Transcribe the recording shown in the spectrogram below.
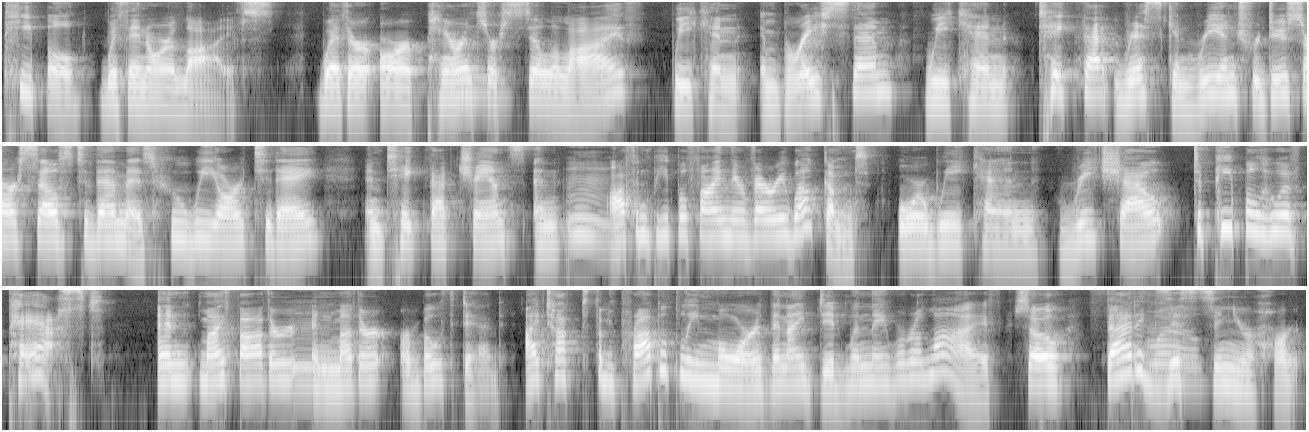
people within our lives. Whether our parents mm. are still alive, we can embrace them, we can take that risk and reintroduce ourselves to them as who we are today and take that chance. And mm. often people find they're very welcomed. Or we can reach out to people who have passed. And my father mm. and mother are both dead. I talk to them probably more than I did when they were alive. So that exists wow. in your heart.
